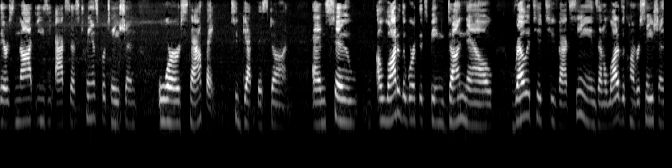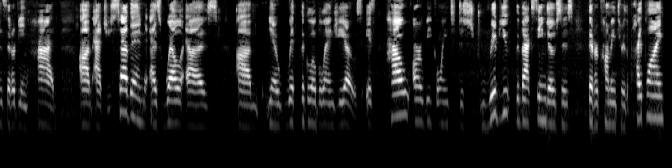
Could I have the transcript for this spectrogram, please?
there's not easy access transportation or staffing to get this done. And so a lot of the work that's being done now relative to vaccines and a lot of the conversations that are being had um, at G7 as well as um, you know with the global NGOs is how are we going to distribute the vaccine doses that are coming through the pipeline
